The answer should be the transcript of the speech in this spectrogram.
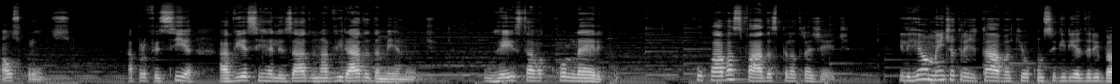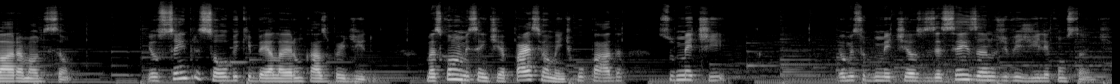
aos prantos. A profecia havia se realizado na virada da meia-noite. O rei estava colérico. Culpava as fadas pela tragédia. Ele realmente acreditava que eu conseguiria driblar a maldição. Eu sempre soube que Bela era um caso perdido, mas como eu me sentia parcialmente culpada, submeti eu me submeti aos 16 anos de vigília constante.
